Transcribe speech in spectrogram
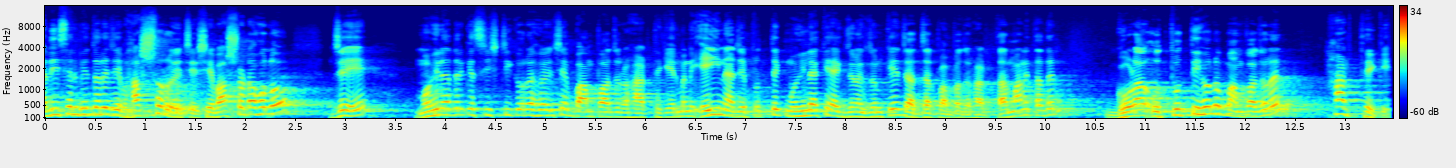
হাদিসের ভেতরে যে ভাষ্য রয়েছে, সে ভাষ্যটা হলো যে মহিলাদেরকে সৃষ্টি করা হয়েছে বাম পাজর হাট থেকে। এর মানে এই না যে প্রত্যেক মহিলাকে একজন একজনকে যার যার বাম হাট। তার মানে তাদের গোড়া উৎপত্তি হলো বাম পাজরের হাট থেকে।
